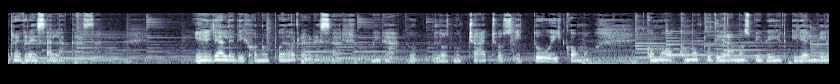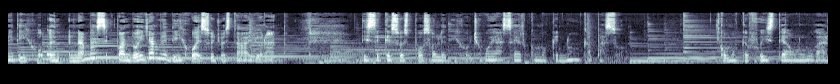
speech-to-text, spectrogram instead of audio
regresa a la casa. Y ella le dijo, no puedo regresar. Mira, los muchachos y tú y cómo, cómo, cómo pudiéramos vivir. Y él le dijo, nada más cuando ella me dijo eso, yo estaba llorando. Dice que su esposo le dijo, yo voy a hacer como que nunca pasó. Como que fuiste a un lugar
